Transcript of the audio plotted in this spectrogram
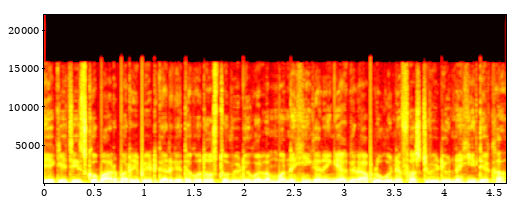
एक ही चीज़ को बार बार रिपीट करके देखो दोस्तों वीडियो को लंबा नहीं करेंगे। अगर आप लोगों ने फ़र्स्ट वीडियो नहीं देखा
